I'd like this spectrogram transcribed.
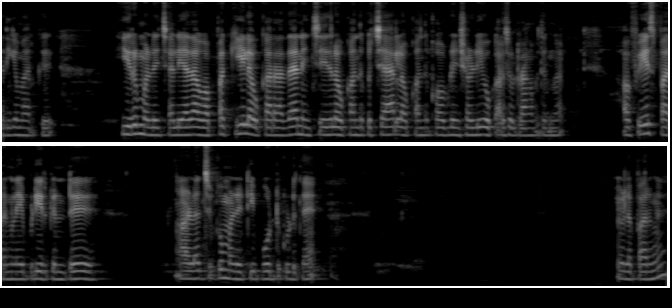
அதிகமாக இருக்குது இருமல் சளி. அதான் அவள் அப்பா கீழே உட்காராத. நீ இதில் உட்காந்துக்கோ சேரில் உட்காந்துக்கோ அப்படின்னு சொல்லி உட்கார சொல்கிறாங்க பார்த்துங்க அவள் ஃபேஸ் பாருங்களேன் எப்படி இருக்குன்ட்டு. அதில் சுக்குமல்லி டீ போட்டு கொடுத்தேன். இவளை பாருங்கள்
